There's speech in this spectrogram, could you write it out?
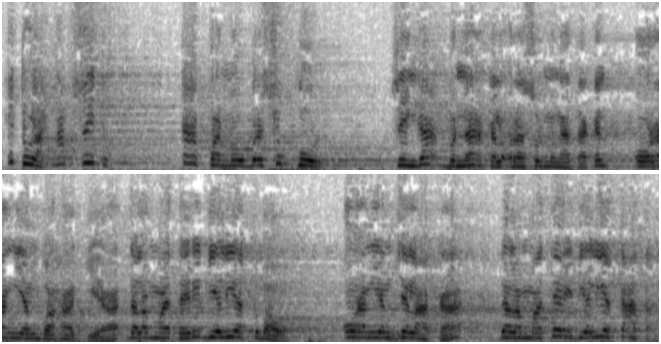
Itulah nafsu itu. Kapan mau bersyukur? Sehingga benar kalau Rasul mengatakan orang yang bahagia dalam materi dia lihat ke bawah. Orang yang celaka dalam materi dia lihat ke atas.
